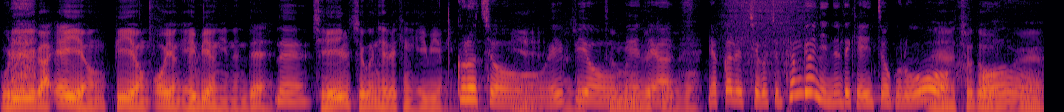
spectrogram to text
우리가 A형, B형, O형, AB형이 있는데 네. 제일 적은 혈액형이 AB형입니다. 그렇죠. 예, AB형에 대한 혈액형이고. 약간의 제가 좀 편견이 있는데 개인적으로 네, 저도 예,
